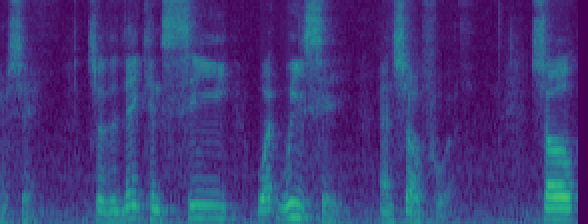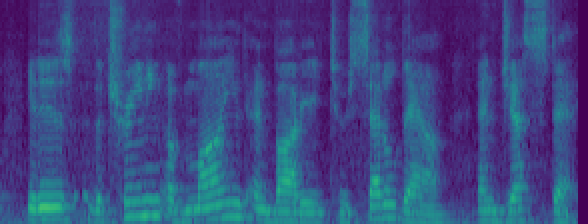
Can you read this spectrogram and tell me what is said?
you see, so that they can see what we see and so forth. So it is the training of mind and body to settle down and just stay.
